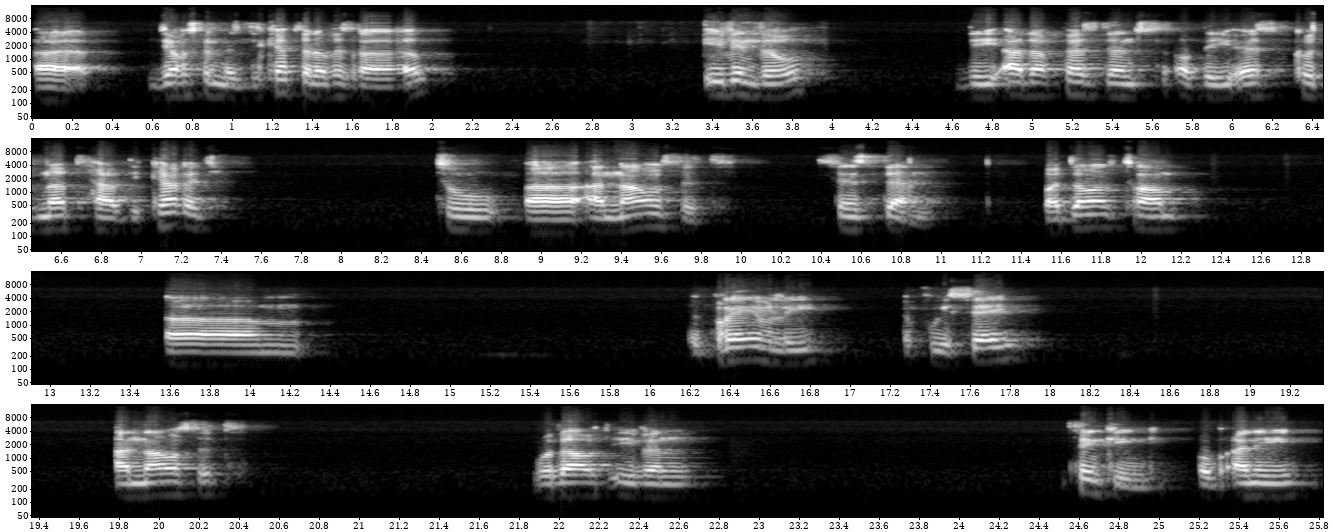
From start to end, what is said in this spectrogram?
uh, Jerusalem is the capital of Israel, even though the other presidents of the U.S. could not have the courage to uh, announce it since then. But Donald Trump um, bravely, if we say, announce it without even thinking of any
